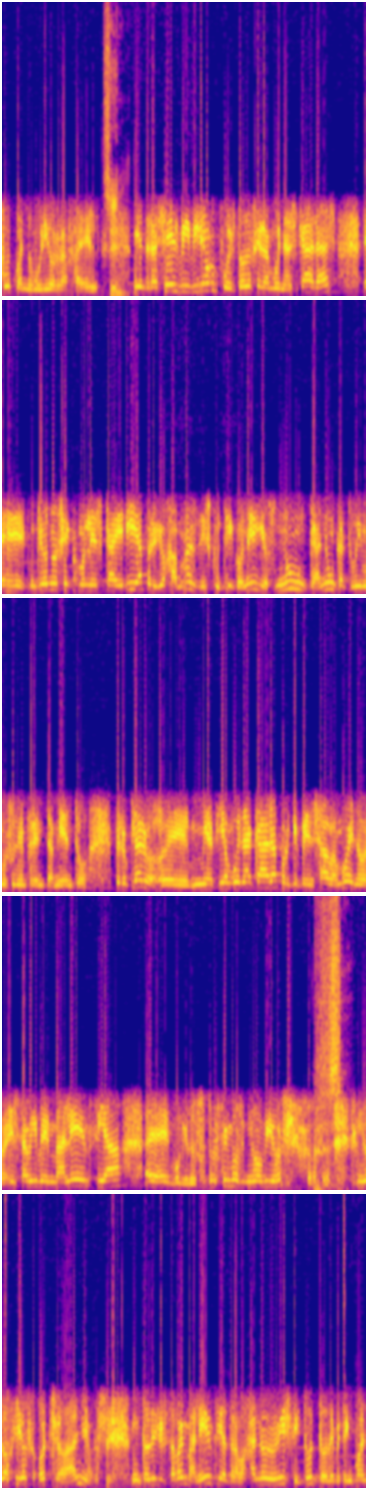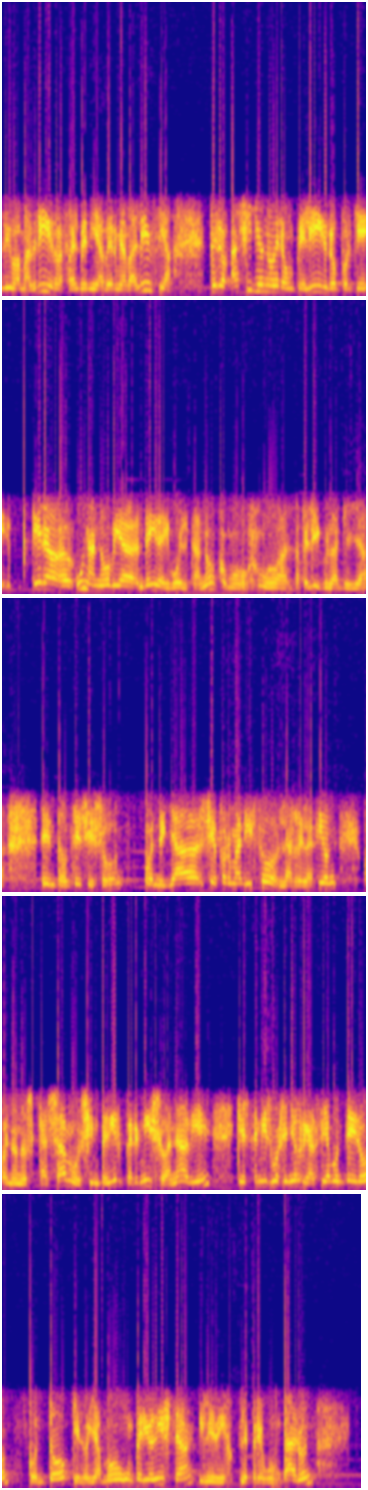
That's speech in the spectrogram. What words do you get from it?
fue cuando murió Rafael. Mientras él vivió, pues todos eran buenas caras. Eh, yo no sé cómo les caería, pero yo jamás discutí con ellos. Nunca, nunca tuvimos un enfrentamiento. Pero claro, eh, me hacían buena cara porque pensaban, bueno, esta vive en Valencia, eh, porque nosotros fuimos novios, novios ocho años. Entonces yo estaba en Valencia trabajando en un instituto, de vez en cuando iba a Madrid, Rafael venía a verme a Valencia. Pero así yo no era un peligro porque era una novia de ida y vuelta, ¿no? Como, como la película que ya. Entonces eso cuando ya se formalizó la relación, cuando nos casamos sin pedir permiso a nadie, que este mismo señor García Montero contó que lo llamó un periodista y le, dijo, le preguntaron,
